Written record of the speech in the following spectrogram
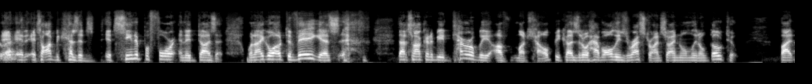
it, it, it's odd because it's it's seen it before and it does it when i go out to vegas that's not going to be terribly of much help because it'll have all these restaurants i normally don't go to but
